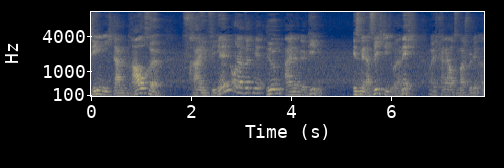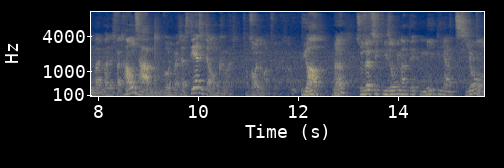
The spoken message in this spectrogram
den ich dann brauche, frei wählen oder wird mir irgendeiner gegeben? Ist mir das wichtig oder nicht? Weil ich kann ja auch zum Beispiel den Anwalt meines Vertrauens haben, wo ich möchte, dass der sich darum kümmert. Das sollte man vielleicht haben. Ja. Ne? Zusätzlich die sogenannte Mediation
